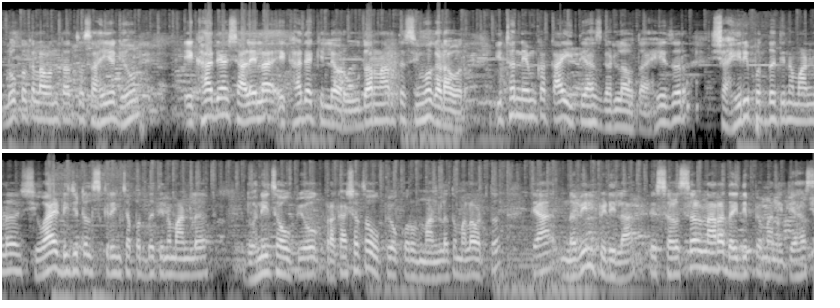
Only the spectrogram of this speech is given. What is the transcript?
लोककलावंतांचं सहाय्य घेऊन एखाद्या शाळेला एखाद्या किल्ल्यावर उदाहरणार्थ सिंहगडावर इथं नेमका काय इतिहास घडला होता? हे जर शाहिरी पद्धतीनं मांडलं शिवाय डिजिटल स्क्रीनच्या पद्धतीनं मांडलं ध्वनीचा उपयोग प्रकाशाचा उपयोग करून मांडलं तर मला वाटतं त्या नवीन पिढीला ते सळसळणारा दैदिप्यमान इतिहास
